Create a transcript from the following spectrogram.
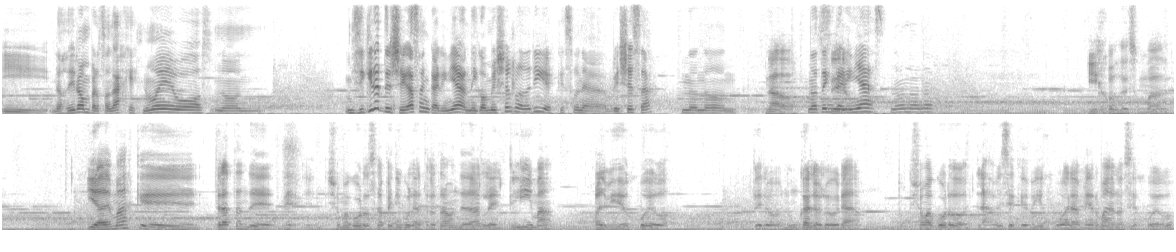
Y nos dieron personajes nuevos, no, ni siquiera te llegás a encariñar, ni con Michelle Rodríguez, que es una belleza. No, no, Nada. no te cero. encariñás, no, no, no. Hijos de su madre. Y además que tratan de, de- Yo me acuerdo de esa película, trataban de darle el clima al videojuego. Pero nunca lo lograron. Porque yo me acuerdo las veces que vi jugar a mi hermano ese juego.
